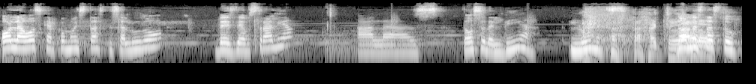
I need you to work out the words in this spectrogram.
Hola, Oscar, ¿cómo estás? Te saludo desde Australia a las 12 del día, lunes. ¿Dónde estás tú?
